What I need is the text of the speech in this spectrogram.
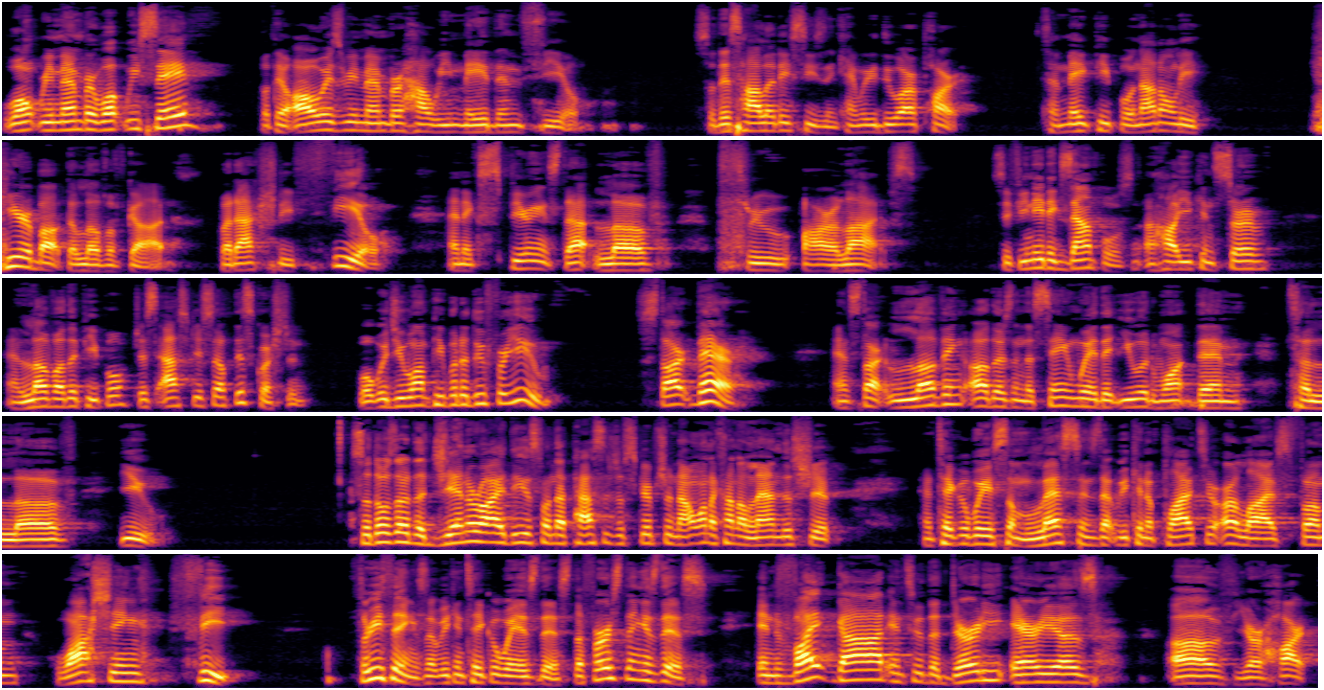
won't remember what we say, but they'll always remember how we made them feel. So, this holiday season, can we do our part to make people not only hear about the love of God, but actually feel and experience that love through our lives. So if you need examples on how you can serve and love other people, just ask yourself this question. What would you want people to do for you? Start there and start loving others in the same way that you would want them to love you. So those are the general ideas from that passage of scripture. Now I want to kind of land this ship and take away some lessons that we can apply to our lives from washing feet. Three things that we can take away is this. The first thing is this. Invite God into the dirty areas of your heart.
